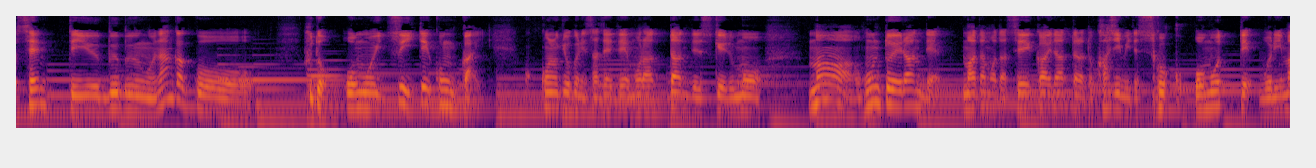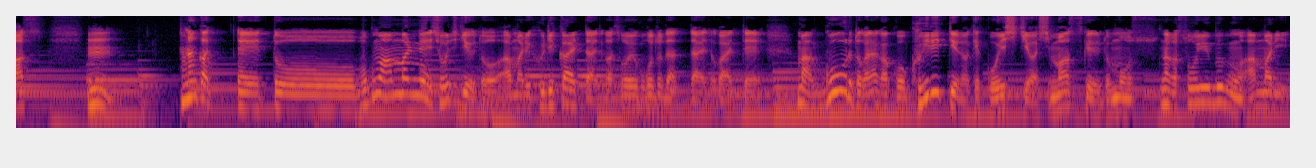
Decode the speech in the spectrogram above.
う線っていう部分をなんかこうふと思いついて今回この曲にさせてもらったんですけれどもまあ本当選んでまだまだ正解だったらと歌詞見てすごく思っております。うん。なんか、えー、っと僕もあんまりね正直言うとあんまり振り返ったりとかそういうことだったりとかやってまあゴールとかなんかこう区切りっていうのは結構意識はしますけれどもなんかそういう部分はあんまり、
